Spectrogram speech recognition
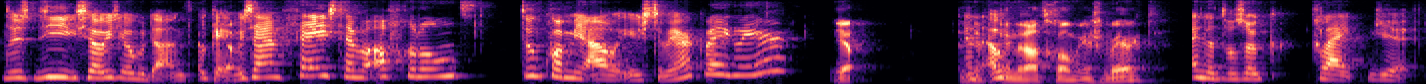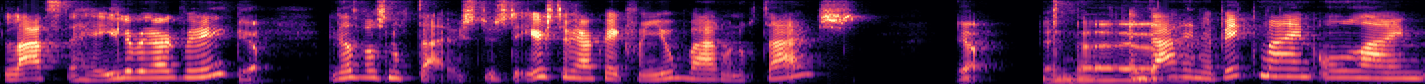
dus die sowieso bedankt. Oké, we zijn feest, hebben we afgerond. Toen kwam jouw eerste werkweek weer. Ja, en, En heb ik ook- inderdaad gewoon weer gewerkt. En dat was ook gelijk je laatste hele werkweek. Ja. En dat was nog thuis. Dus de eerste werkweek van Job waren we nog thuis. Ja, en, eh, en daarin heb ik mijn online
